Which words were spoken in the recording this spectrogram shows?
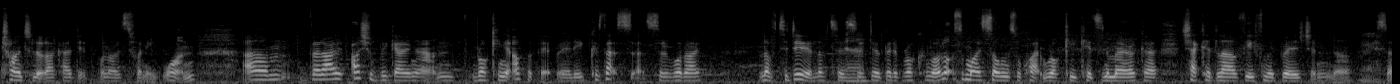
trying to look like I did when I was 21. Um, but I, I should be going out and rocking it up a bit, really, because that's, that's sort of what I love to do. I love to sort of do a bit of rock and roll. Lots of my songs were quite rocky, Kids in America, Chequered Love, View from a Bridge, and uh, so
